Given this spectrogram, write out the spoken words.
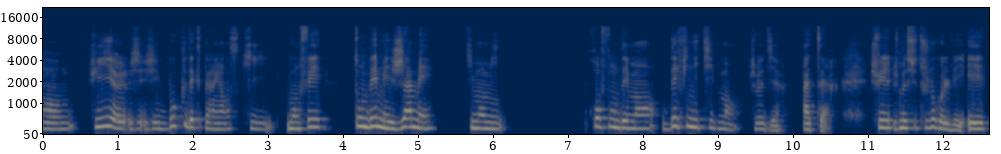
Euh, puis, euh, j'ai eu beaucoup d'expériences qui m'ont fait tomber, mais jamais qui m'ont mis profondément, définitivement, je veux dire, à terre. Je, me suis toujours relevée. Et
